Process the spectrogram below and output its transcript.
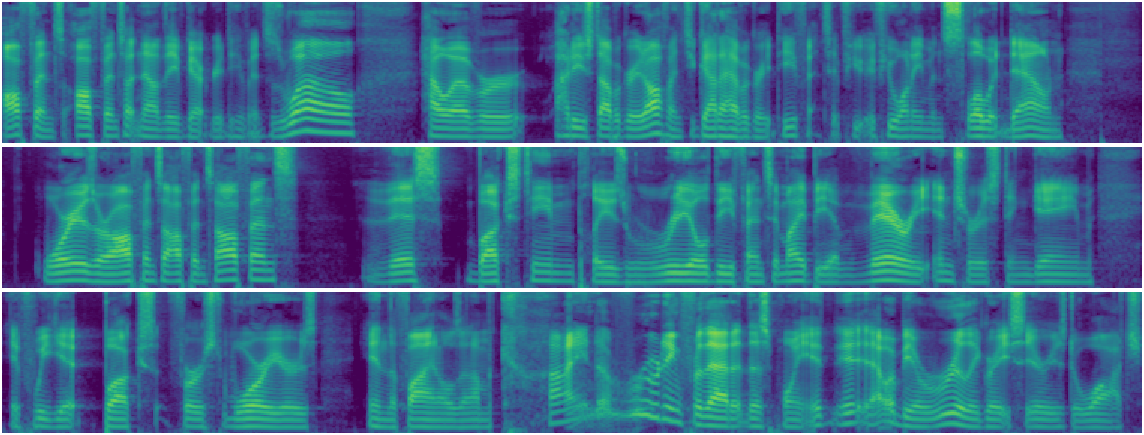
Offense, offense. Now they've got great defense as well. However, how do you stop a great offense? You got to have a great defense if you if you want to even slow it down. Warriors are offense, offense, offense. This Bucks team plays real defense. It might be a very interesting game if we get Bucks first Warriors in the finals, and I'm kind of rooting for that at this point. It, it that would be a really great series to watch.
